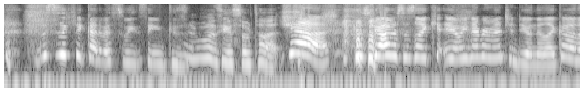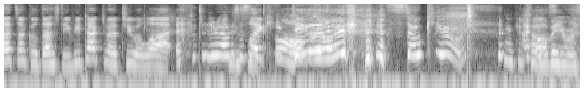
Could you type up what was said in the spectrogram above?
This is actually kind of a sweet scene because It was. He was so touched. yeah, because Travis is like, you know, he never mentioned you, and they're like, oh, that's Uncle Dusty. He talked about you a lot. And Travis He's is like, he "Aw, did. really? It's so cute. You could tell was- that he was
